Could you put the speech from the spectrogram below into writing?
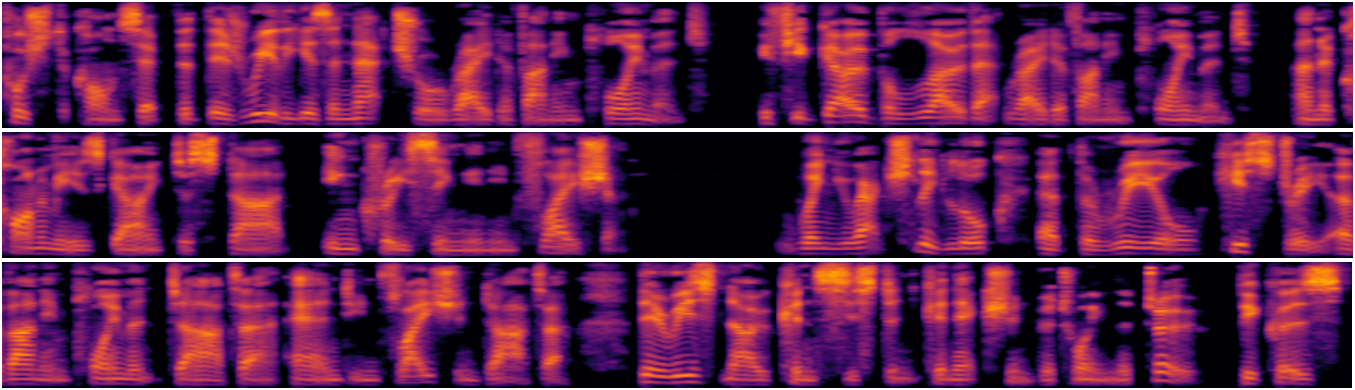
pushed the concept that there really is a natural rate of unemployment. If you go below that rate of unemployment, an economy is going to start increasing in inflation. When you actually look at the real history of unemployment data and inflation data, there is no consistent connection between the two because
